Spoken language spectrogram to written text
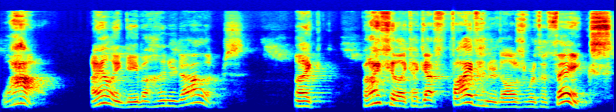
wow, I only gave $100. Like, but I feel like I got $500 worth of thanks.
